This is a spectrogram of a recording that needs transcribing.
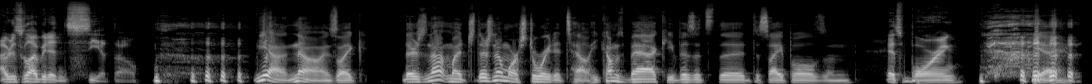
I'm just glad we didn't see it though. yeah, no, it's like there's not much. There's no more story to tell. He comes back. He visits the disciples and it's boring. Yeah.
